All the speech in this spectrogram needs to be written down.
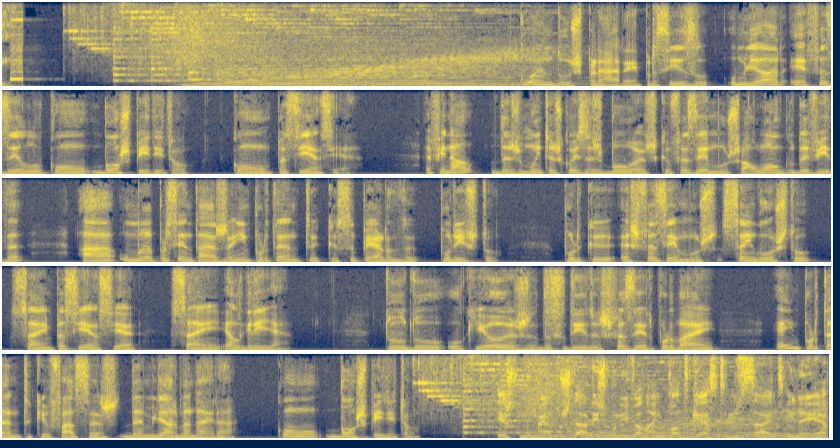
si. Quando esperar é preciso, o melhor é fazê-lo com bom espírito, com paciência. Afinal, das muitas coisas boas que fazemos ao longo da vida, há uma percentagem importante que se perde por isto, porque as fazemos sem gosto, sem paciência, sem alegria. Tudo o que hoje decidires fazer por bem, é importante que o faças da melhor maneira, com bom espírito. Este momento está disponível em podcast no site e na app.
